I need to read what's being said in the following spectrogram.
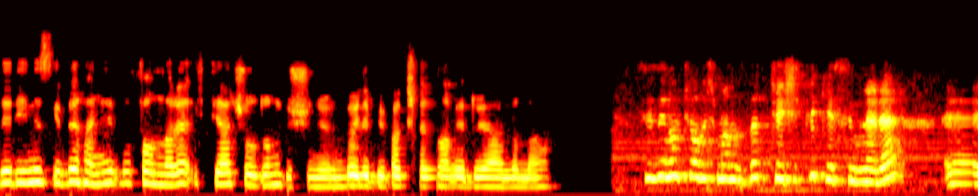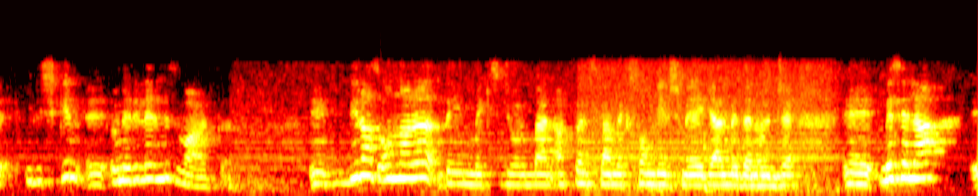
dediğiniz gibi hani bu fonlara ihtiyaç olduğunu düşünüyorum. Böyle bir bakış açısına ve duyarlılığa. Sizin o çalışmanızda çeşitli kesimlere e, ilişkin e, önerileriniz vardı. E, biraz onlara değinmek istiyorum ben Afganistan'daki son gelişmeye gelmeden önce. E, mesela e,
